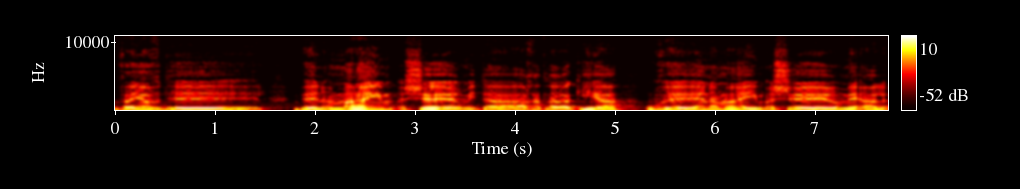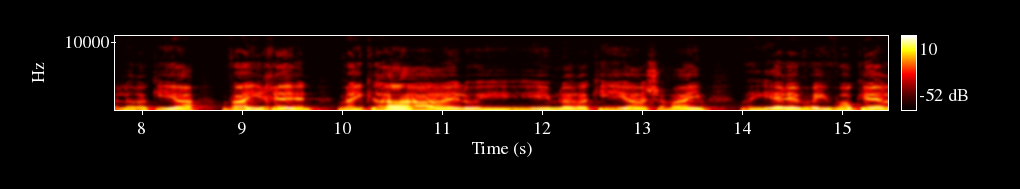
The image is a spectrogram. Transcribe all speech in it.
ויבדל בין המים אשר מתחת לרקיע ובין המים אשר מעל לרקיע ויהי כן ויקרא אלוהים לרקיע שמיים ויהי ערב ויהי בוקר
